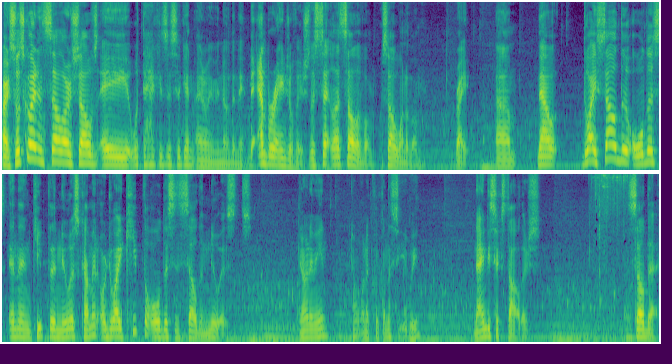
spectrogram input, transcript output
All right, so let's go ahead and sell ourselves a what the heck is this again? I don't even know the name. The Emperor Angelfish. Let's let's sell of them. Sell one of them. Right. Um, now, do I sell the oldest and then keep the newest coming, or do I keep the oldest and sell the newest? You know what I mean? I don't want to click on the seaweed. Ninety-six dollars. Sell that.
